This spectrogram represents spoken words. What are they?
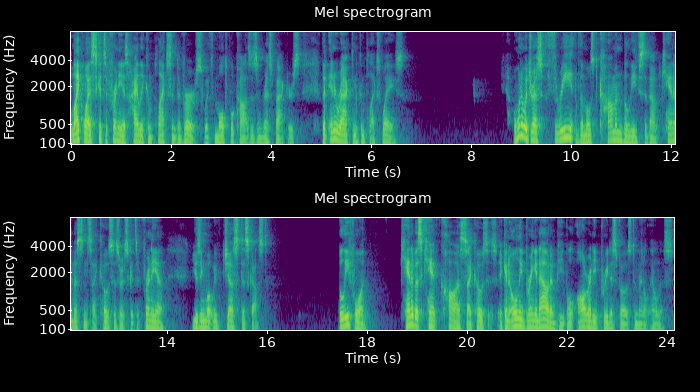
Likewise, schizophrenia is highly complex and diverse with multiple causes and risk factors that interact in complex ways. I want to address three of the most common beliefs about cannabis and psychosis or schizophrenia using what we've just discussed. Belief 1. Cannabis can't cause psychosis. It can only bring it out in people already predisposed to mental illness.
